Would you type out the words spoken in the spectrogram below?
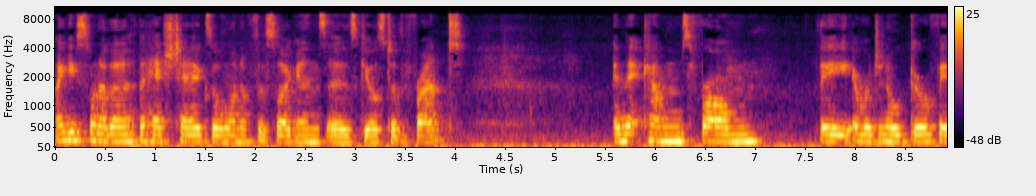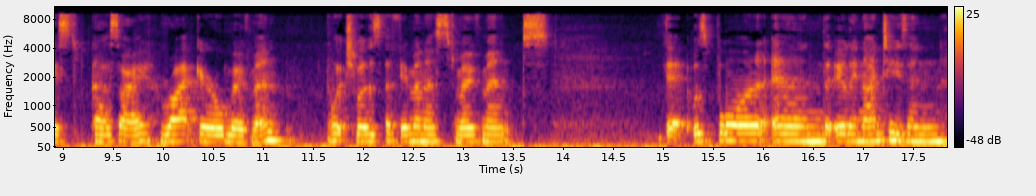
I guess, one of the, the hashtags or one of the slogans is Girls to the Front. And that comes from the original Girlfest, uh, sorry, Riot Grrrl movement, which was a feminist movement that was born in the early 90s in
